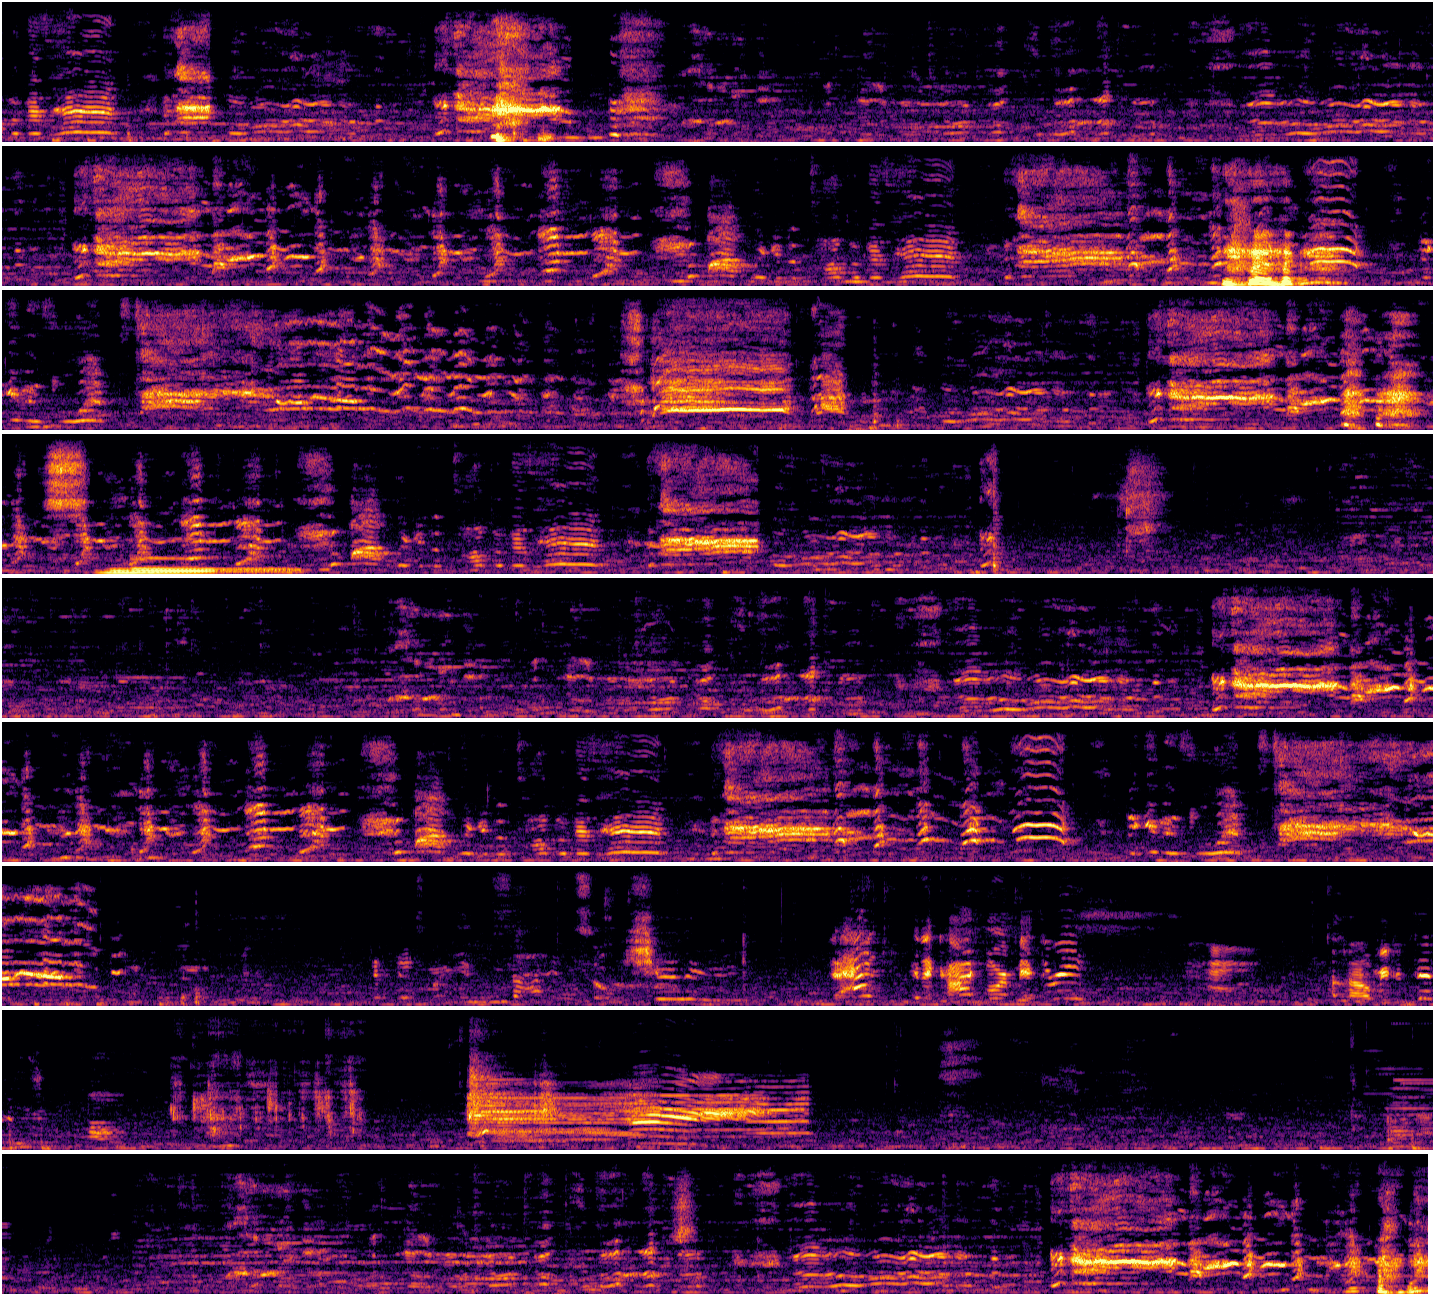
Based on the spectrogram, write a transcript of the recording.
top of his head. Look at the top of his head. my inside so chilly. That gonna cause more misery? Allow me to demonstrate. Ah,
